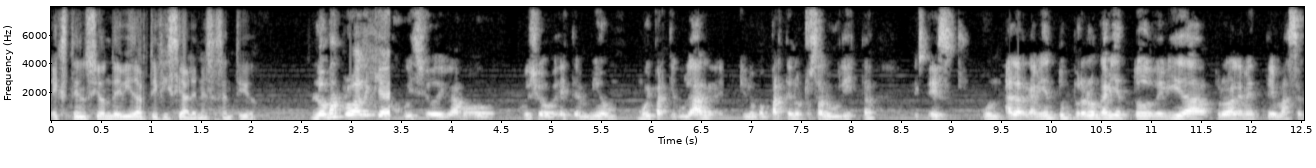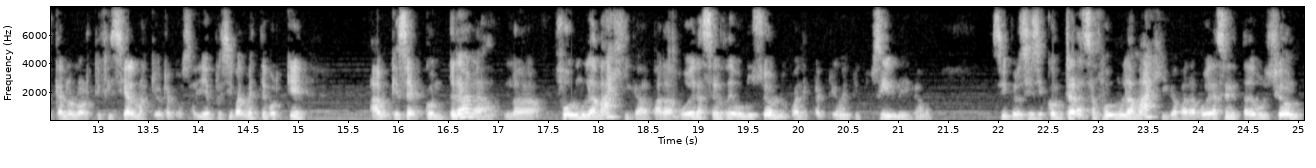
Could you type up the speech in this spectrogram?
extensión de vida artificial en ese sentido? Lo más probable es que haya juicio, digamos, juicio este mío muy particular, que lo comparten otros saludistas, es un alargamiento, un prolongamiento de vida probablemente más cercano a lo artificial más que otra cosa. Y es principalmente porque, aunque se encontrara la fórmula mágica para poder hacer devolución, lo cual es prácticamente imposible, digamos, sí, pero si se encontrara esa fórmula mágica para poder hacer esta devolución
